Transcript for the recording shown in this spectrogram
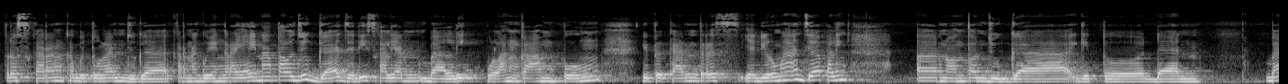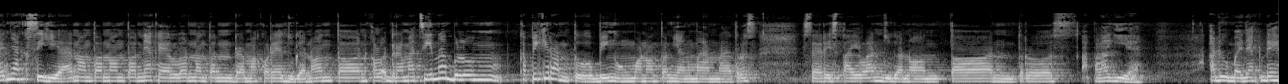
terus sekarang kebetulan juga karena gue ngerayain Natal juga jadi sekalian balik pulang kampung gitu kan terus ya di rumah aja paling eh, nonton juga gitu dan banyak sih ya nonton-nontonnya kayak lo nonton drama Korea juga nonton. Kalau drama Cina belum kepikiran tuh, bingung mau nonton yang mana. Terus series Thailand juga nonton. Terus apalagi ya? Aduh banyak deh,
